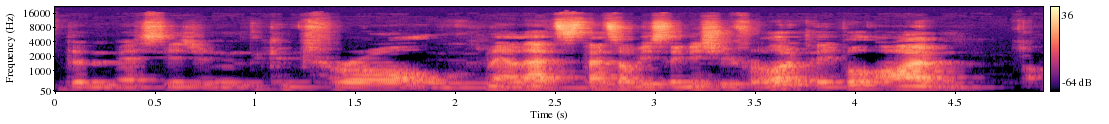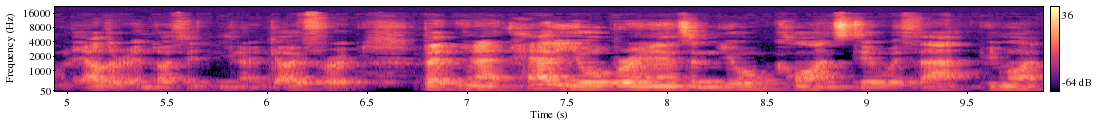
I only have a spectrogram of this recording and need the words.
of the message and the control? Now, that's that's obviously an issue for a lot of people. I'm on the other end. I think you know, go for it. But you know, how do your brands and your clients deal with that? You might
